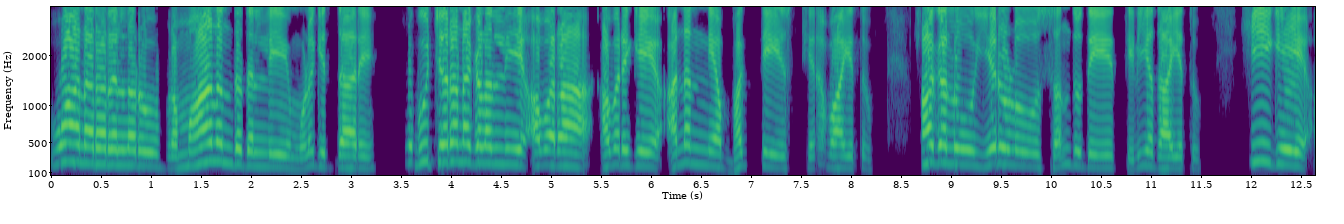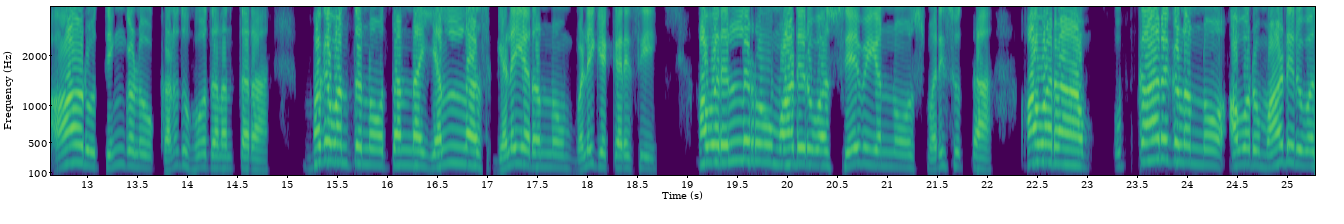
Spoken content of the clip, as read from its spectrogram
ವಾನರರೆಲ್ಲರೂ ಬ್ರಹ್ಮಾನಂದದಲ್ಲಿ ಮುಳುಗಿದ್ದಾರೆ. ಪ್ರಭು ಚರಣಗಳಲ್ಲಿ ಅವರ, ಅವರಿಗೆ ಅನನ್ಯ ಭಕ್ತಿ ಸ್ಥಿರವಾಯಿತು. ಹಗಲು ಎರಳು ಸಂದುದೆ ತಿಳಿಯದಾಯಿತು. ಹೀಗೆ ಆರು ತಿಂಗಳು ಕಳೆದು ಹೋದ ನಂತರ ಭಗವಂತನು ತನ್ನ ಎಲ್ಲ ಗೆಳೆಯರನ್ನು ಬಳಿಗೆ ಕರೆಸಿ ಅವರೆಲ್ಲರೂ ಮಾಡಿರುವ ಸೇವೆಯನ್ನು ಸ್ಮರಿಸುತ್ತಾ ಅವರ ಉಪಕಾರಗಳನ್ನು ಅವರು ಮಾಡಿರುವ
